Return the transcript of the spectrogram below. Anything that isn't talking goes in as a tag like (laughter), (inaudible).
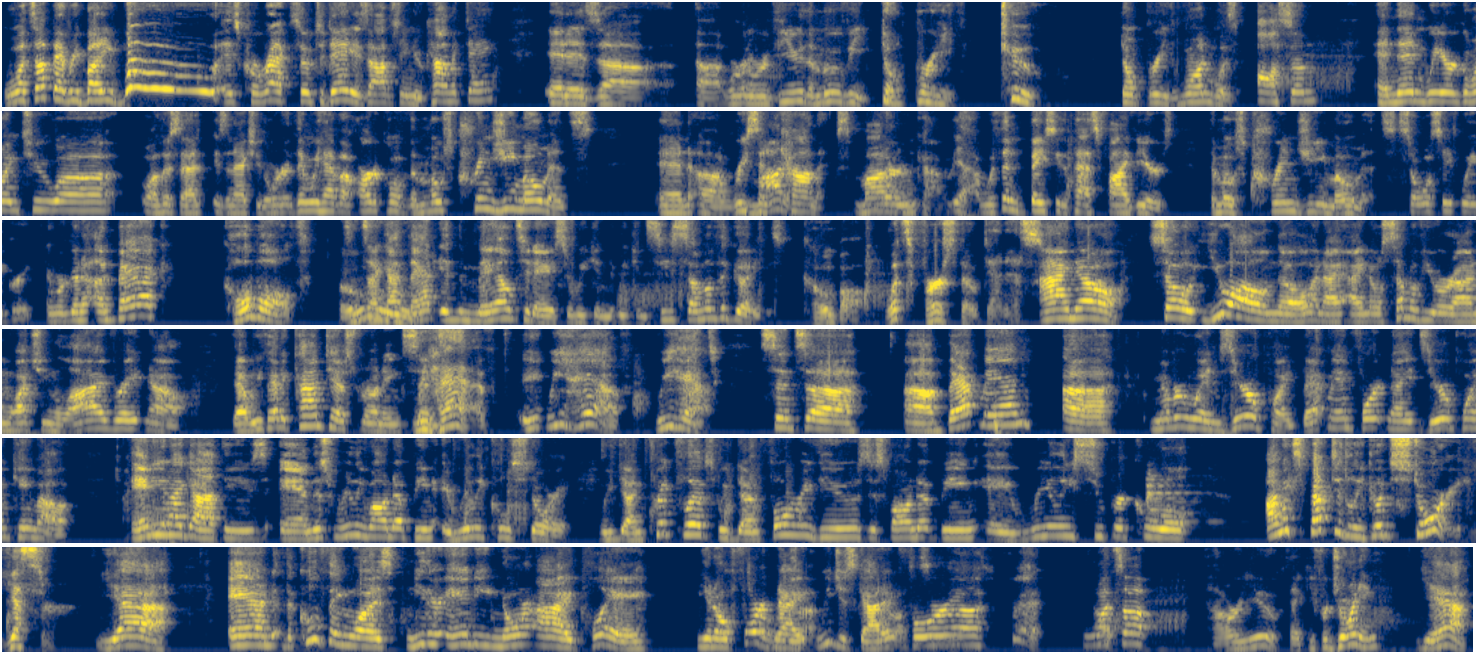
What's up, everybody? Woo is correct. So today is obviously New Comic Day. It is. uh uh We're going to review the movie Don't Breathe Two. Don't Breathe One was awesome, and then we are going to. uh Well, this isn't actually the order. Then we have an article of the most cringy moments in uh, recent Modern. comics, modern, Modern comics. yeah, within basically the past five years, the most cringy moments. So we'll see if we agree. And we're going to unpack Cobalt. Since I got that in the mail today, so we can we can see some of the goodies. Cobalt. What's first though, Dennis? I know. So you all know, and I, I know some of you are on watching live right now, that we've had a contest running Since, we have. We have. We have. Since uh uh Batman uh remember when Zero Point, Batman Fortnite Zero Point came out. Andy and I got these, and this really wound up being a really cool story. We've done quick flips, we've done full reviews. This wound up being a really super cool, unexpectedly good story. Yes, sir. Yeah. And the cool thing was neither Andy nor I play, you know, Fortnite. up? we just got it Oh, for uh. Fred. What's up? How are you? Thank you for joining. Yeah.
